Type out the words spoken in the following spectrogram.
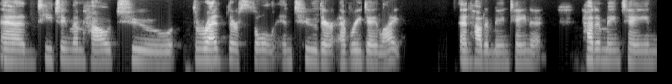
and teaching them how to thread their soul into their everyday life and how to maintain it, how to maintain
